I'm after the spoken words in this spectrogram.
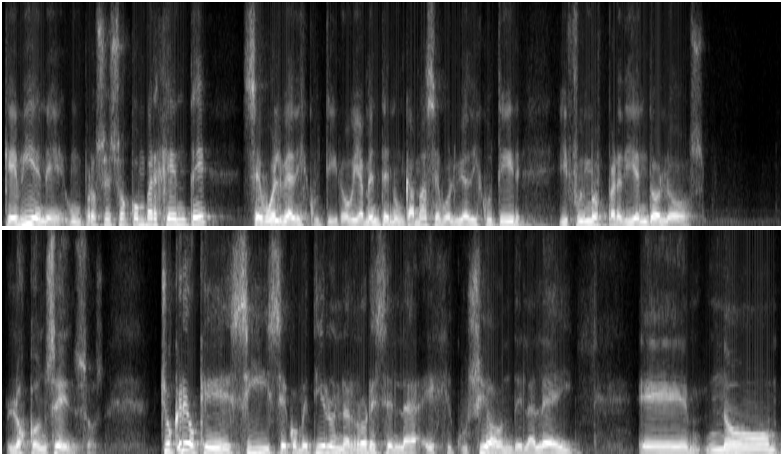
que viene un proceso convergente, se vuelve a discutir. Obviamente nunca más se volvió a discutir y fuimos perdiendo los, los consensos. Yo creo que sí, se cometieron errores en la ejecución de la ley, eh, no,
